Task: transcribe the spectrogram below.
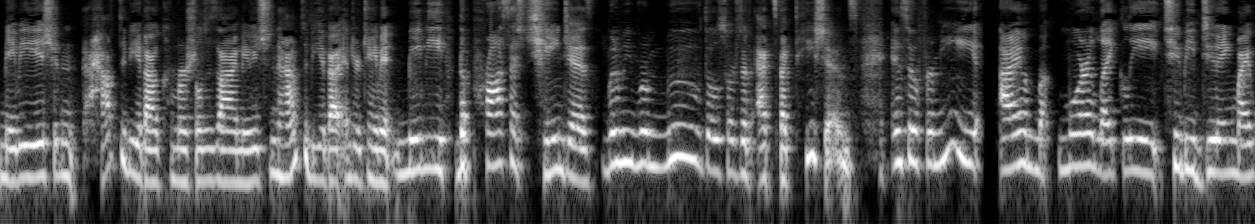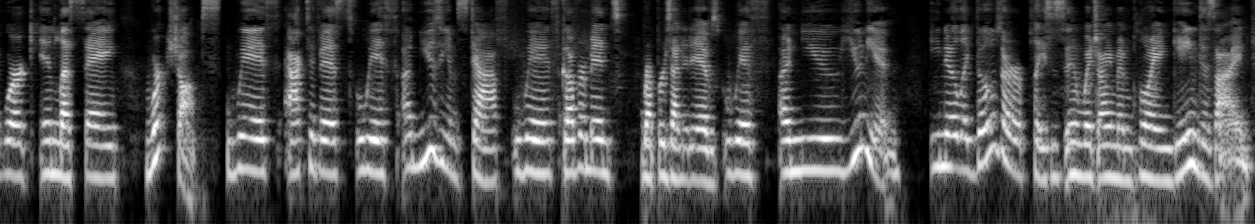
maybe it shouldn't have to be about commercial design. Maybe it shouldn't have to be about entertainment. Maybe the process changes when we remove those sorts of expectations. And so for me, I am more likely to be doing my work in, let's say, workshops with activists, with a museum staff, with government representatives, with a new union You know, like those are places in which I'm employing game design.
